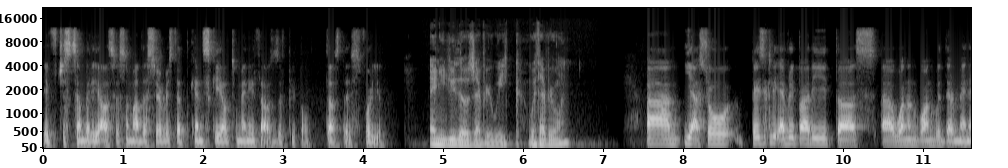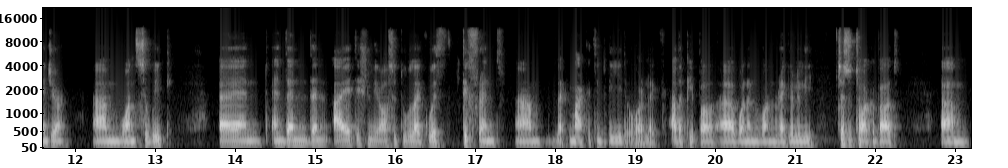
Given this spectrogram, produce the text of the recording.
if just somebody else or some other service that can scale to many thousands of people does this for you and you do those every week with everyone? Um, yeah so basically everybody does uh, one-on-one with their manager um, once a week. And and then then I additionally also do like with different um, like marketing lead or like other people one on one regularly just to talk about um,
